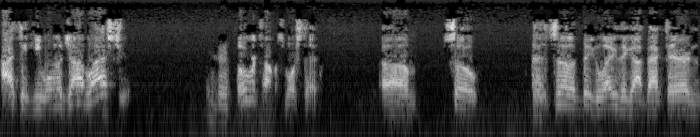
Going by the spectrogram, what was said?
I think he won the job last year mm-hmm. over Thomas Morstead. Um, so it's another big leg they got back there. And,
